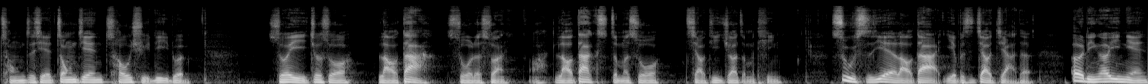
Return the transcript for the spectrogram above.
从这些中间抽取利润。所以就说老大说了算啊，老大怎么说，小弟就要怎么听。数十页的老大也不是叫假的。二零二一年，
